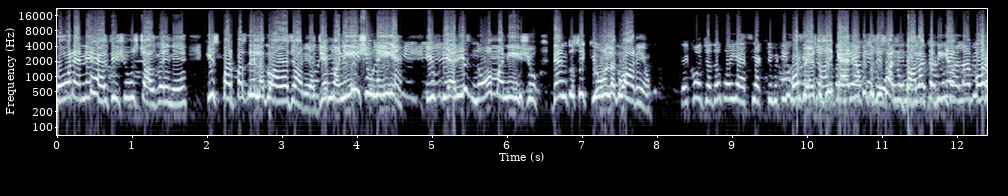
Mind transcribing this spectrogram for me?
ਹੋਰ ਇੰਨੇ ਹੈਲਥ ਇਸ਼ੂਜ਼ ਚੱਲ ਰਹੇ ਨੇ ਕਿਸ ਪਰਪਸ ਦੇ ਲਗਵਾਇਆ ਜਾ ਰਿਹਾ ਜੇ ਮਨੀ ਇਸ਼ੂ ਨਹੀਂ ਹੈ if there is no money issue then ਤੁਸੀਂ ਕਿਉਂ ਲਗਵਾ ਰਹੇ ਹੋ ਦੇਖੋ ਜਦੋਂ ਕੋਈ ਐਸੀ ਐਕਟੀਵਿਟੀ ਔਰ ਫਿਰ ਤੁਸੀਂ ਕਹਿ ਰਹੇ ਹੋ ਕਿ ਤੁਸੀਂ ਸਾਨੂੰ ਗਾਲਾਂ ਕੱਢੀਆਂ ਔਰ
